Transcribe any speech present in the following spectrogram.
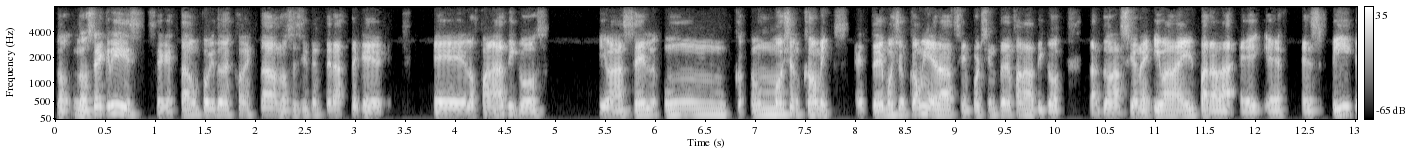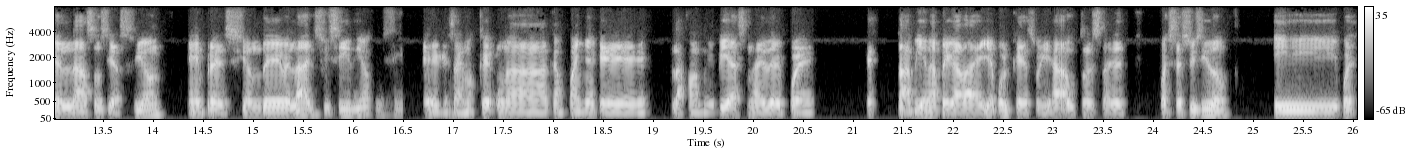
No, no sé, Chris, sé que estaba un poquito desconectado, no sé si te enteraste que eh, los fanáticos iban a hacer un, un motion comics. Este motion comic era 100% de fanáticos, las donaciones iban a ir para la AFSP, que es la Asociación en Prevención de ¿verdad? el Suicidio, Sí, eh, que sabemos que es una campaña que la familia Snyder pues está bien apegada a ella porque su hija Autumn Snyder pues se suicidó y pues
